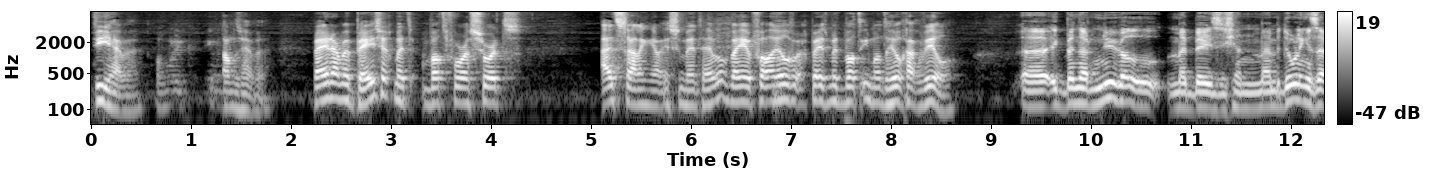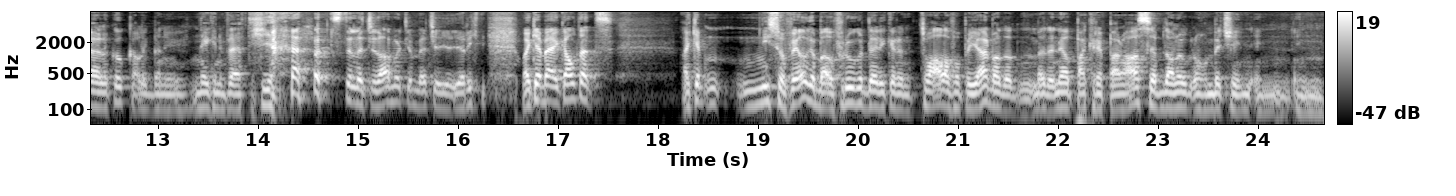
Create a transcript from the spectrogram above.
die hebben. Of moet ik iemand anders hebben. Ben je daarmee bezig met wat voor een soort uitstraling jouw instrumenten hebben? Of ben je vooral heel erg bezig met wat iemand heel graag wil? Eh, ik ben daar nu wel mee bezig. En mijn bedoeling is eigenlijk ook al, ik ben nu 59 jaar, stilletje aan moet je een beetje je, richting. Maar ik heb eigenlijk altijd, ik heb niet zoveel gebouwd. Vroeger deed ik er een 12 op een jaar, maar met een heel pak reparaties. heb dan ook nog een beetje in, in, in,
